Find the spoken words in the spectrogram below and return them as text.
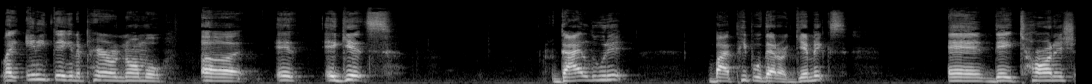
like anything in the paranormal, uh, it it gets diluted by people that are gimmicks, and they tarnish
